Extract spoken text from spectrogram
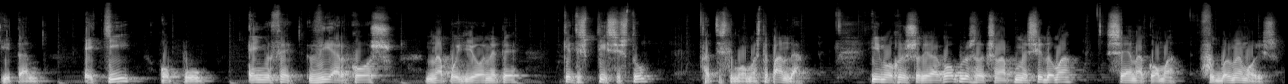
ήταν εκεί όπου ένιωθε διαρκώς να απογειώνεται και τις πτήσεις του θα τις θυμόμαστε πάντα. Είμαι ο Χρήστος Σωτηρακόπουλος, θα τα ξαναπούμε σύντομα σε ένα ακόμα Football Memories.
